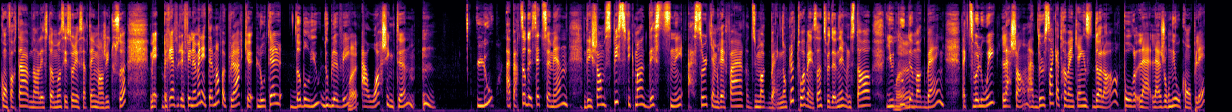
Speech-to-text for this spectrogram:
confortable dans l'estomac, c'est sûr et certain manger tout ça. Mais bref, le phénomène est tellement populaire que l'hôtel WW à Washington loue à partir de cette semaine des chambres spécifiquement destinées à ceux qui aimeraient faire du mukbang. Donc là, toi, Vincent, tu veux devenir une star YouTube Ouais. de mukbang. Fait que tu vas louer la chambre à 295 dollars pour la, la journée au complet.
